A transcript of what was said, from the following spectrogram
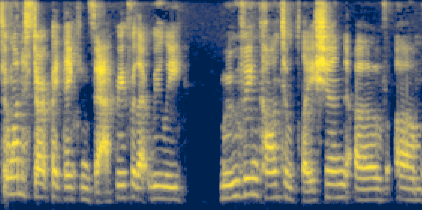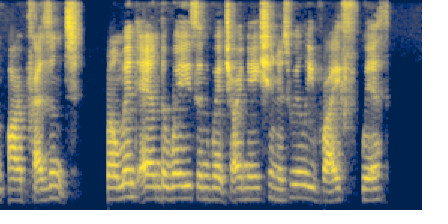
So I want to start by thanking Zachary for that really moving contemplation of um, our present moment and the ways in which our nation is really rife with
